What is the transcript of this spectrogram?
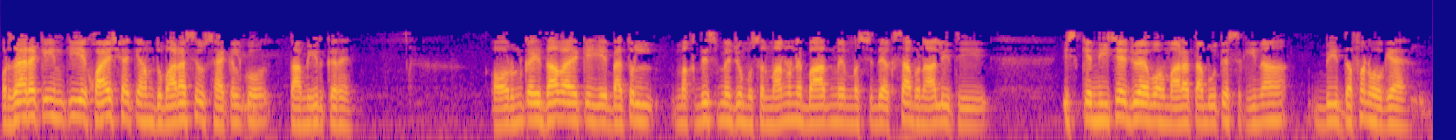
اور ظاہر ہے کہ ان کی یہ خواہش ہے کہ ہم دوبارہ سے اس ہیکل کو تعمیر کریں۔ اور ان کا یہ دعویٰ ہے کہ یہ بیت المقدس میں جو مسلمانوں نے بعد میں مسجد اقسا بنا لی تھی، اس کے نیچے جو ہے وہ ہمارا تابوت سکینہ بھی دفن ہو گیا ہے۔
